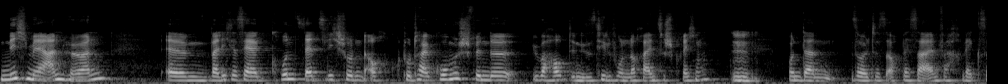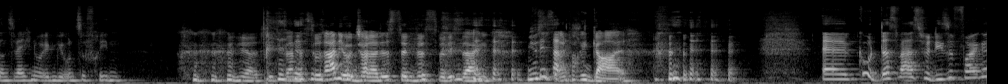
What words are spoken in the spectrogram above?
nicht mehr anhören, ähm, weil ich das ja grundsätzlich schon auch total komisch finde, überhaupt in dieses Telefon noch reinzusprechen. Mhm. Und dann sollte es auch besser einfach weg, sonst wäre ich nur irgendwie unzufrieden. ja, es liegt daran, dass du Radiojournalistin bist, würde ich sagen. Mir ist es einfach egal. Äh, gut, das war es für diese Folge.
